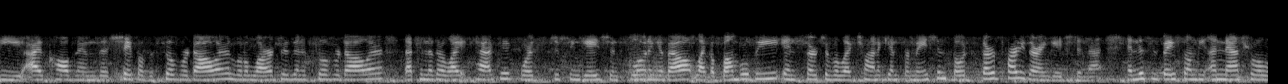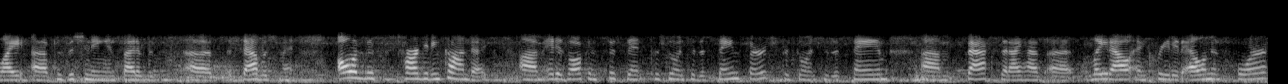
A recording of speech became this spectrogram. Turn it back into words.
the I call them the shape of a silver dollar, a little larger than a silver dollar. That's another light tactic where it's just engaged in floating about like a bumblebee in search of electronic information. So third parties are engaged in that, and this is based on the unnatural light uh, positioning inside of this uh, establishment. All of this is targeting conduct. Um, it is all consistent pursuant to the same search, pursuant to the same um, facts that I have uh, laid out and created elements for.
